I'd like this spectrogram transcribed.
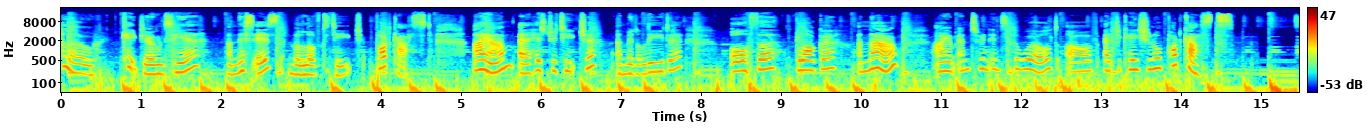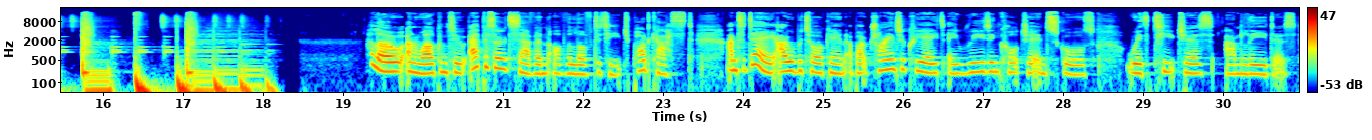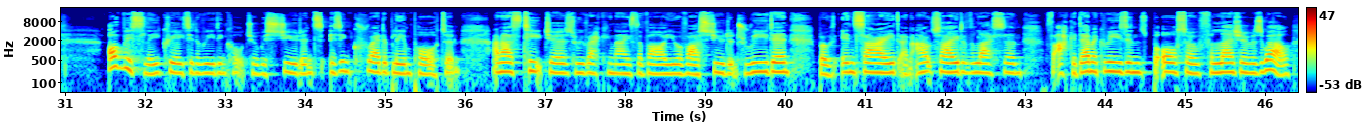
Hello, Kate Jones here, and this is the Love to Teach podcast. I am a history teacher, a middle leader, author, blogger, and now I am entering into the world of educational podcasts. Hello, and welcome to episode 7 of the Love to Teach podcast. And today I will be talking about trying to create a reading culture in schools with teachers and leaders. Obviously, creating a reading culture with students is incredibly important, and as teachers, we recognise the value of our students reading both inside and outside of the lesson for academic reasons, but also for leisure as well.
